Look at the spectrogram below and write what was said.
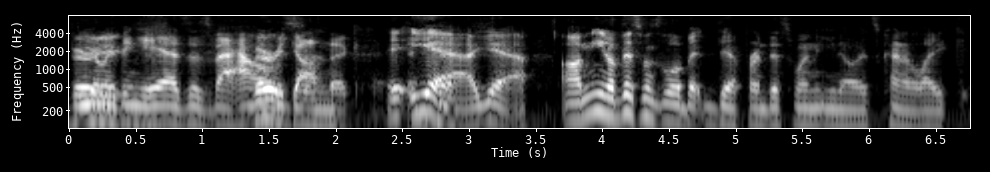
Very- the only thing he has is the house. very and- gothic. Yeah, yeah. Um, you know this one's a little bit different. This one, you know, it's kind of like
